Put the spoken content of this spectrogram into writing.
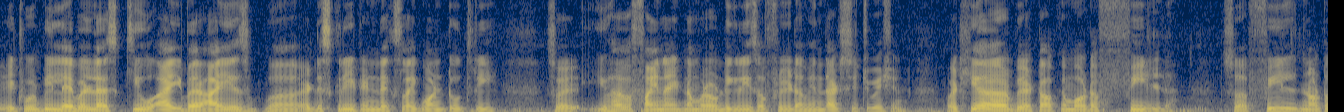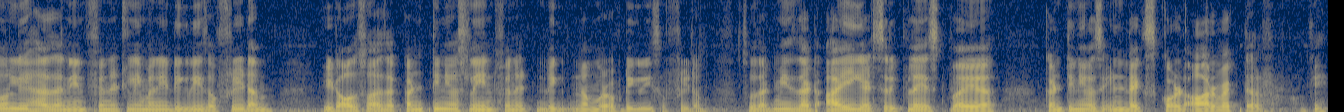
it would be labeled as qi where i is uh, a discrete index like 1, 2, 3. So, you have a finite number of degrees of freedom in that situation, but here we are talking about a field. So, a field not only has an infinitely many degrees of freedom, it also has a continuously infinite number of degrees of freedom. So, that means that i gets replaced by a continuous index called r vector. Okay.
